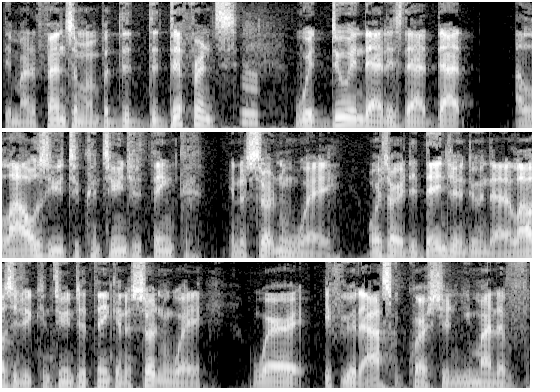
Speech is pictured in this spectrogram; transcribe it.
they might offend someone. But the the difference mm. with doing that is that that allows you to continue to think in a certain way. Or sorry, the danger in doing that allows you to continue to think in a certain way. Where if you had asked a question, you might have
